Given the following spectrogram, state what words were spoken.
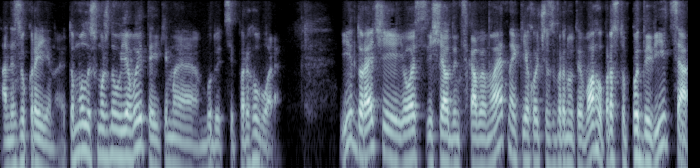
а не з Україною. Тому лише можна уявити, якими будуть ці переговори. І до речі, ось ще один цікавий момент, на який я хочу звернути увагу. Просто подивіться,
